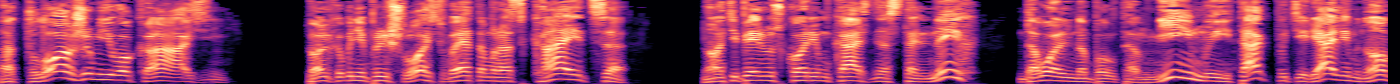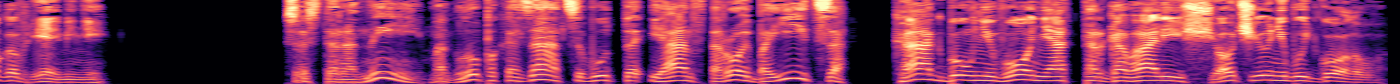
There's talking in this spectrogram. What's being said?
Отложим его казнь. Только бы не пришлось в этом раскаяться. Ну а теперь ускорим казнь остальных. Довольно болтовни, мы и так потеряли много времени. Со стороны могло показаться, будто Иоанн II боится, как бы у него не отторговали еще чью-нибудь голову.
